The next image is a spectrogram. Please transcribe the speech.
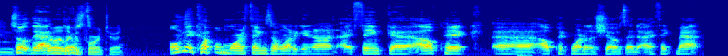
I'm So that- really looking forward to it. only a couple more things I want to get on. I think uh, I'll pick uh, I'll pick one of the shows that I think Matt,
